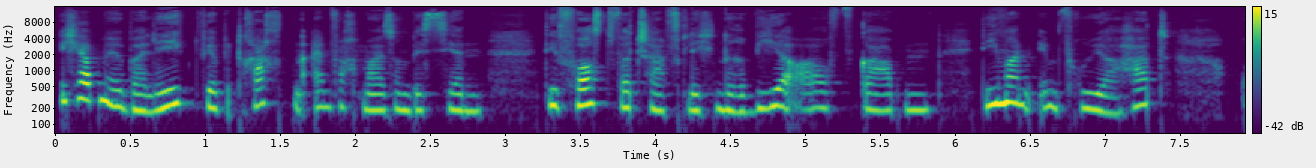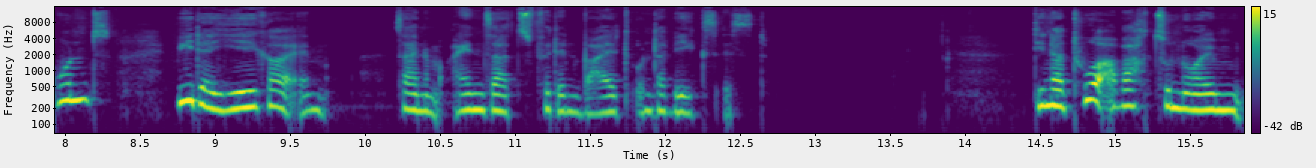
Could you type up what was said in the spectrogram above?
Ich habe mir überlegt, wir betrachten einfach mal so ein bisschen die forstwirtschaftlichen Revieraufgaben, die man im Frühjahr hat und wie der Jäger in seinem Einsatz für den Wald unterwegs ist. Die Natur erwacht zu neuem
